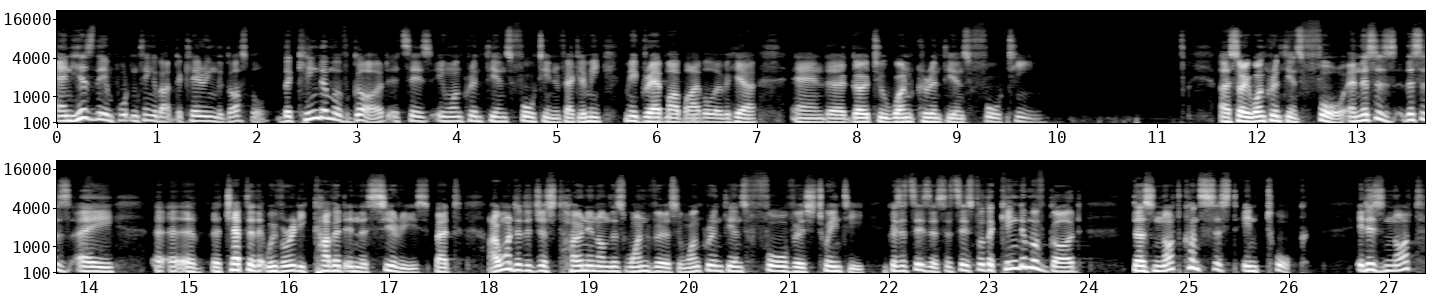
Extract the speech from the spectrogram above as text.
And here's the important thing about declaring the gospel. The kingdom of God, it says in 1 Corinthians 14. In fact, let me, let me grab my Bible over here and uh, go to 1 Corinthians 14. Uh, sorry, 1 Corinthians 4. And this is, this is a, a, a, chapter that we've already covered in this series, but I wanted to just hone in on this one verse in 1 Corinthians 4, verse 20, because it says this It says, For the kingdom of God does not consist in talk, it is not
